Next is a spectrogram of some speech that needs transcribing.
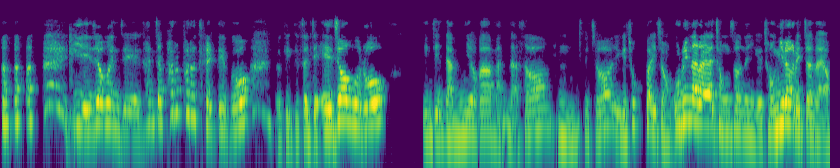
이 애정은 이제 한자 파릇파릇할 때고 여기 그래서 이제 애정으로 이제 남녀가 만나서 음 그죠 이게 초코파이 정 우리나라의 정서는 이게 정이라 그랬잖아요.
